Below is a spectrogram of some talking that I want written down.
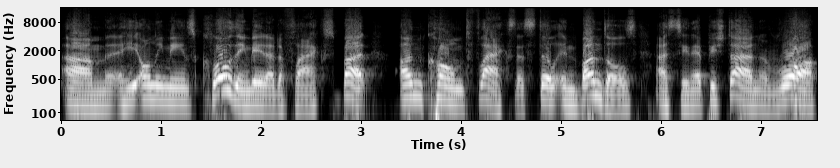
um, he only means clothing made out of flax, but uncombed flax that's still in bundles, as sine pishtan, raw,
